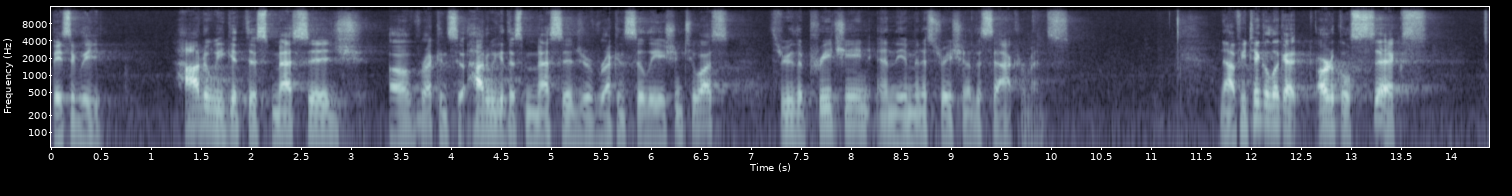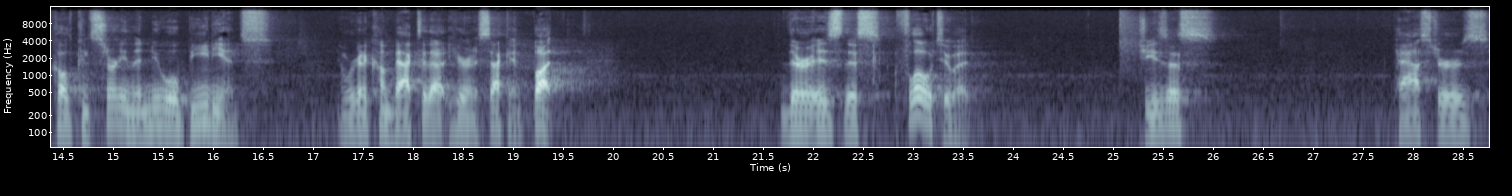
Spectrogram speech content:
Basically, how do we get this message of reconcil- how do we get this message of reconciliation to us? Through the preaching and the administration of the sacraments. Now, if you take a look at Article 6, it's called Concerning the New Obedience. And we're going to come back to that here in a second. But there is this flow to it. Jesus, pastors,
